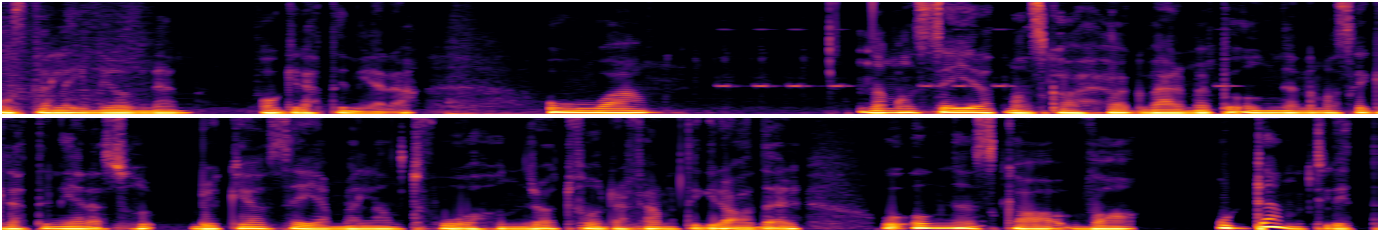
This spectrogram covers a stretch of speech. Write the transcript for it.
och ställa in i ugnen och gratinera. Och eh, när man säger att man ska ha hög värme på ugnen när man ska gratinera så brukar jag säga mellan 200 och 250 grader. Och ugnen ska vara ordentligt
